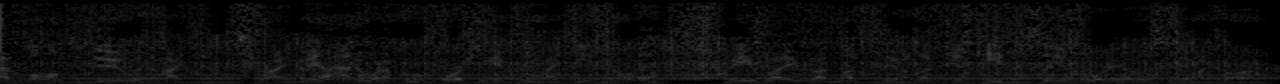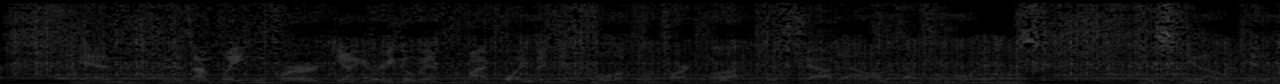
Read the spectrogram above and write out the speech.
What I long to do with the hygienist, right? I mean, I know what I'm going for, to get clean my teeth and all that. But here's what, here's what I'd love to do. I'd love to just keep a sleeve of Oreos in my car. And, and as I'm waiting for, you know, get ready to go in for my appointment, just pull up in the parking lot and just chow down on that some Oreos. Just, you know, get them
